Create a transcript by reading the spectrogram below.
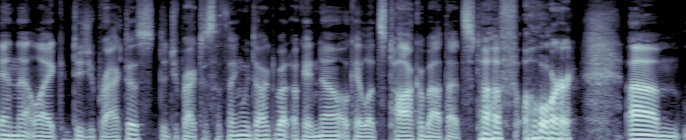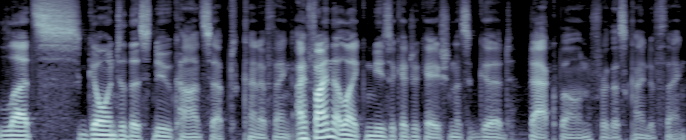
in that like did you practice did you practice the thing we talked about okay no okay let's talk about that stuff or um, let's go into this new concept kind of thing i find that like music education is a good backbone for this kind of thing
